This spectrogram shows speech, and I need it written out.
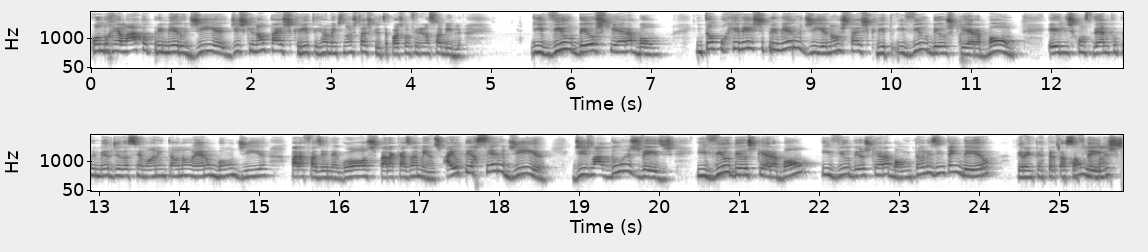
quando relata o primeiro dia, diz que não está escrito, e realmente não está escrito, você pode conferir na sua Bíblia. E viu Deus que era bom. Então, porque neste primeiro dia não está escrito e viu Deus que era bom, eles consideram que o primeiro dia da semana, então, não era um bom dia para fazer negócios, para casamentos. Aí o terceiro dia diz lá duas vezes: e viu Deus que era bom e viu Deus que era bom. Então, eles entenderam, pela interpretação deles,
